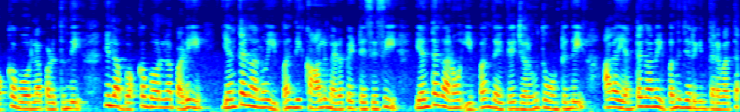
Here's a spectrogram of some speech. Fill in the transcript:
బొక్క బోర్లా పడుతుంది. ఇలా బొక్క బోర్లా పడి ఎంతగానో ఇబ్బంది కాలు మెడపెట్టేసేసి ఎంతగానో ఇబ్బంది అయితే జరుగుతూ ఉంటుంది. అలా ఎంతగానో ఇబ్బంది జరిగిన తర్వాత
